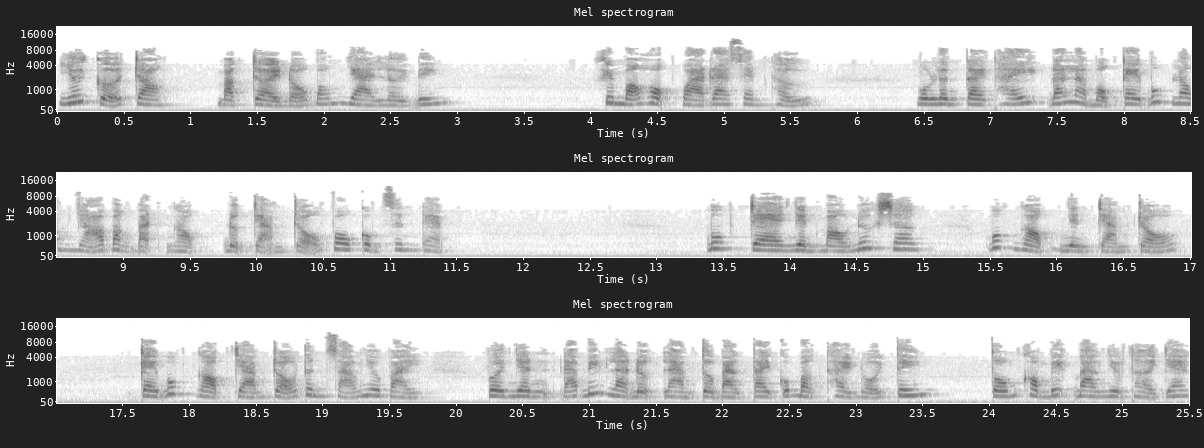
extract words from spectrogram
Dưới cửa tròn, mặt trời đổ bóng dài lười biếng. Khi mở hộp quà ra xem thử, ngô linh tề thấy đó là một cây bút lông nhỏ bằng bạch ngọc được chạm trổ vô cùng xinh đẹp bút tre nhìn màu nước sơn bút ngọc nhìn chạm trổ. Cây bút ngọc chạm trổ tinh xảo như vậy, vừa nhìn đã biết là được làm từ bàn tay của bậc thầy nổi tiếng, tốn không biết bao nhiêu thời gian.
